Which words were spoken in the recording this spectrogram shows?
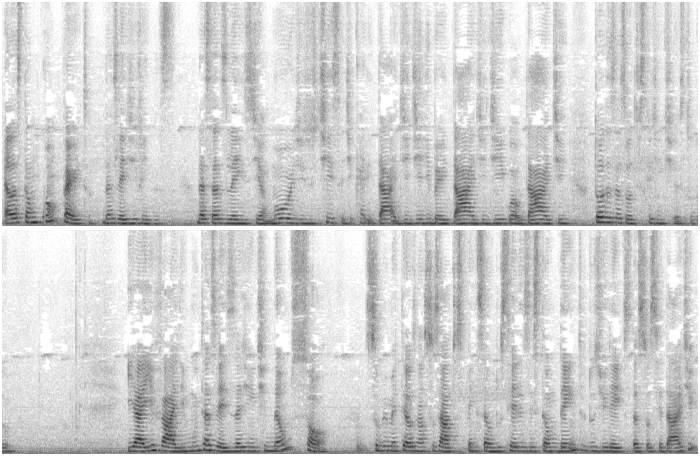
elas estão quão perto das leis divinas? Dessas leis de amor, de justiça, de caridade, de liberdade, de igualdade, todas as outras que a gente já estudou. E aí vale muitas vezes a gente não só submeter os nossos atos pensando se eles estão dentro dos direitos da sociedade,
